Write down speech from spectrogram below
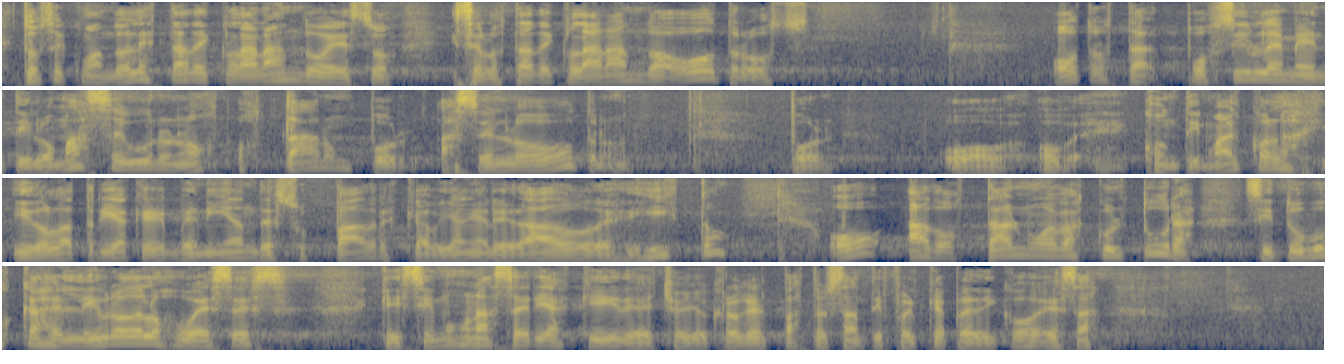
Entonces cuando Él está declarando eso y se lo está declarando a otros, otros posiblemente y lo más seguro no optaron por hacerlo otro, por o, continuar con la idolatría que venían de sus padres que habían heredado de Egipto, o adoptar nuevas culturas. Si tú buscas el libro de los jueces, que hicimos una serie aquí, de hecho yo creo que el pastor Santi fue el que predicó esa,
